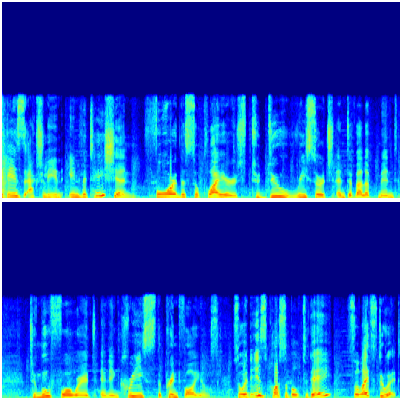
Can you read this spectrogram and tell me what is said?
It is actually an invitation for the suppliers to do research and development to move forward and increase the print volumes. So it is possible today, so let's do it.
